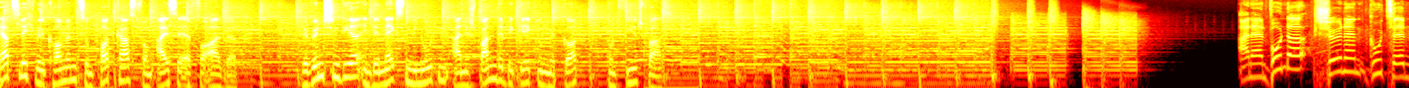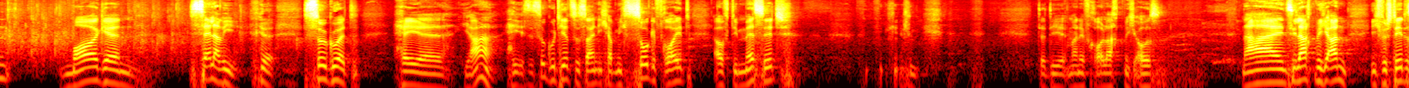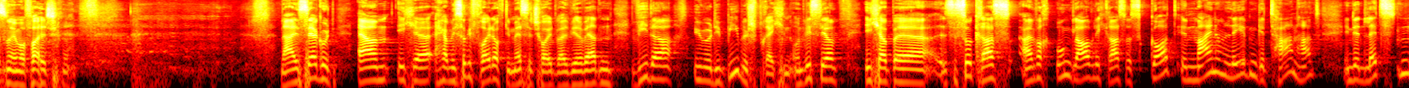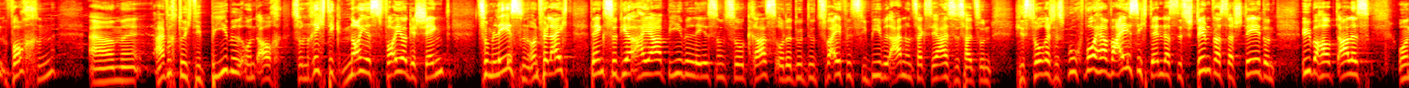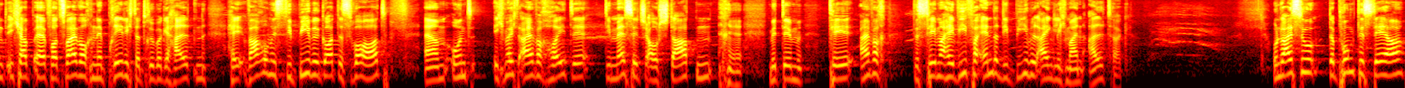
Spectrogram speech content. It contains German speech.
Herzlich willkommen zum Podcast vom ICF Vorarlberg. Wir wünschen dir in den nächsten Minuten eine spannende Begegnung mit Gott und viel Spaß. Einen wunderschönen guten Morgen. Selavi. So gut. Hey, äh, ja, hey, es ist so gut hier zu sein. Ich habe mich so gefreut auf die Message. Meine Frau lacht mich aus. Nein, sie lacht mich an. Ich verstehe das nur immer falsch. Nein, sehr gut. Ähm, ich, äh, habe mich so gefreut auf die Message heute, weil wir werden wieder über die Bibel sprechen. Und wisst ihr, ich habe, äh, es ist so krass, einfach unglaublich krass, was Gott in meinem Leben getan hat in den letzten Wochen ähm, einfach durch die Bibel und auch so ein richtig neues Feuer geschenkt zum Lesen. Und vielleicht denkst du dir, ah ja, Bibel lesen und so krass, oder du, du zweifelst die Bibel an und sagst, ja, es ist halt so ein historisches Buch. Woher weiß ich denn, dass das stimmt, was da steht und überhaupt alles? Und ich habe äh, vor zwei Wochen eine Predigt darüber gehalten, hey, warum ist die Bibel Gottes Wort? Ähm, und ich möchte einfach heute die Message auch starten mit dem T einfach das Thema, hey, wie verändert die Bibel eigentlich meinen Alltag? Und weißt du, der Punkt ist der,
